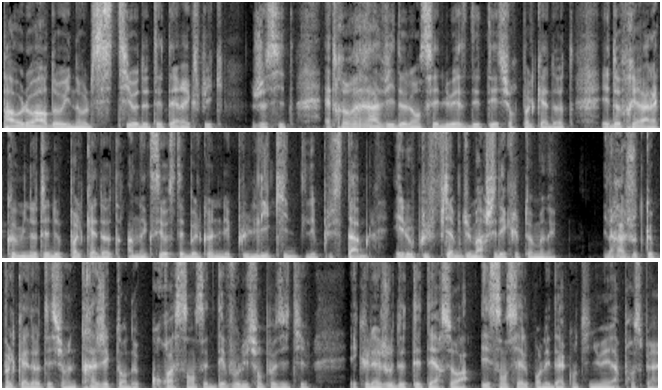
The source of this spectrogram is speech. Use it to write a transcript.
Paolo Ardoino, le CTO de Tether, explique je cite, être ravi de lancer l'USDT sur Polkadot et d'offrir à la communauté de Polkadot un accès aux stablecoins les plus liquides, les plus stables et le plus fiables du marché des crypto-monnaies. Il rajoute que Polkadot est sur une trajectoire de croissance et d'évolution positive, et que l'ajout de Tether sera essentiel pour l'aider à continuer à prospérer.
